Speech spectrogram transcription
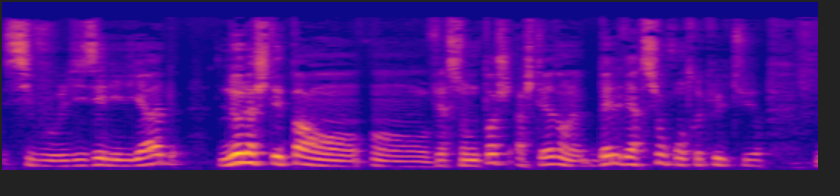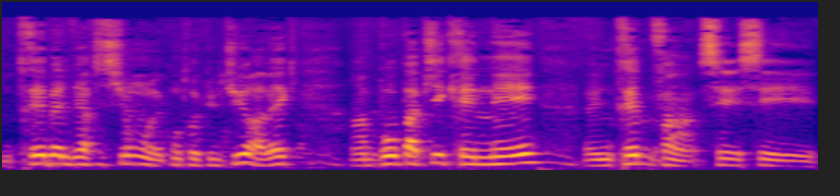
si vous lisez l'Iliade, ne l'achetez pas en, version de poche, achetez-la dans la belle version contre-culture. Une très belle version contre-culture avec un beau papier crémé, une très, enfin, c'est,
